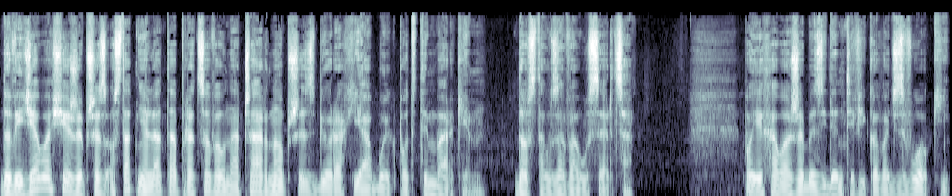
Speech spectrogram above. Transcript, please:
Dowiedziała się, że przez ostatnie lata pracował na czarno przy zbiorach jabłek pod Tymbarkiem. Dostał zawału serca. Pojechała, żeby zidentyfikować zwłoki,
